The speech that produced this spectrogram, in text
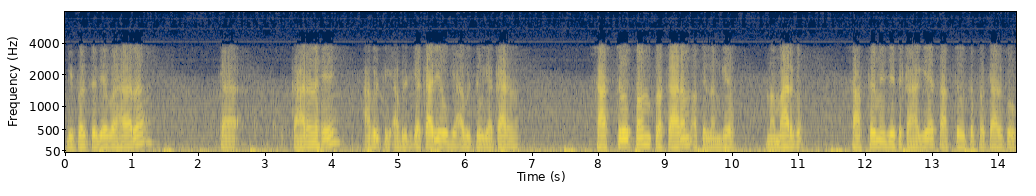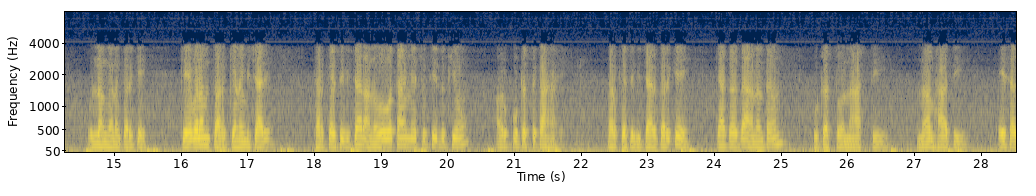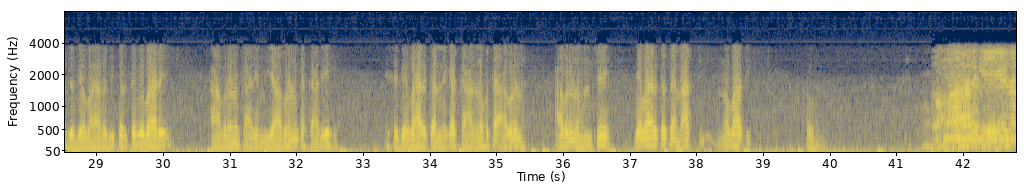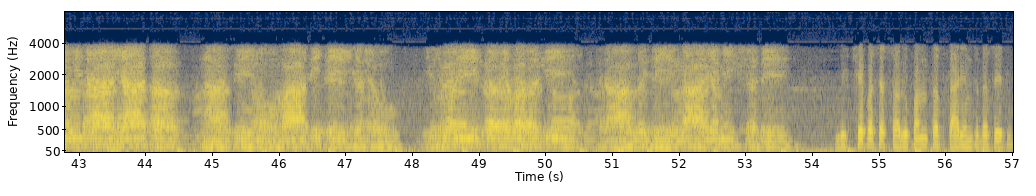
विपरीत व्यवहार का कारण है आवृत्ति। आवृत्ति का कार्य हो गया, आवृत्ति हो गया कारण। शास्त्रोत्तम प्रकारम अतिलंघ्य न मार्ग। शास्त्र में जैसे कहा गया शास्त्रोत्तम प्रकार को उल्लंघन करके केवलम तर्कण विचार तर्क से विचार अनुभव होता है मैं सुखी, दुखी हूँ, और कूटस्थ कहाँ है? तर्क से विचार करके क्या कहता है अनंतरम? कूटस्थो नास्ती, न भाती ऐसा जो व्यवहार विपरीत व्यवहार है, आवरण कार्य ये आवरण का कार्य है। ऐसे व्यवहार करने का कारण होता है आवरण। आवरण होने से व्यवहार करता है, नास्ती, न भाती। विक्षेप से स्वरूपम तत्कार्य दर्शेती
